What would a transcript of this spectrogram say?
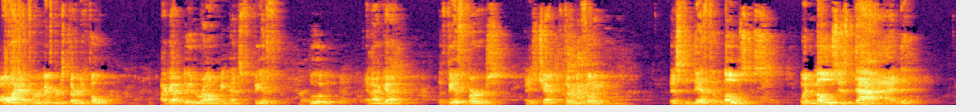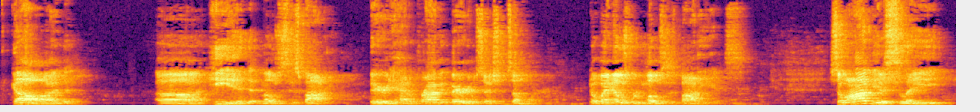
All I have to remember is 34. I got Deuteronomy, that's the fifth book, and I got the fifth verse, and it's chapter 34. That's the death of Moses. When Moses died, God uh, hid Moses' body buried, had a private burial session somewhere. Nobody knows where Moses' body is. So obviously,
